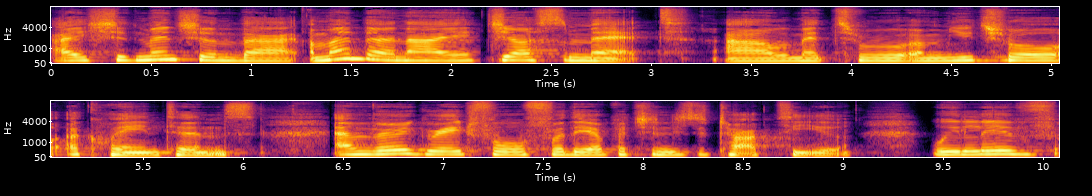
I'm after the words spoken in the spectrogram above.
I should mention that Amanda and I just met. Uh, we met through a mutual acquaintance. I'm very grateful for the opportunity to talk to you. We live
